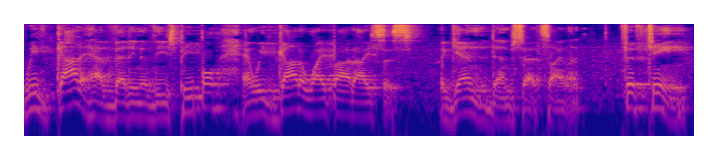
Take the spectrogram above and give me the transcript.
We've got to have vetting of these people, and we've got to wipe out ISIS. Again, the Dems sat silent. 15.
